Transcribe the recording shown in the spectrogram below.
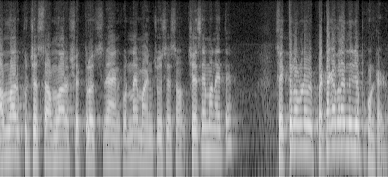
అమ్మవారు పూజ చేస్తే అమ్మవారు శక్తులు వచ్చినాయి ఆయనకు ఉన్నాయి మనం చూసేసాం. చేసేమని అయితే శక్తులు కూడా పెట్టగదలు ఎందుకు చెప్పుకుంటాడు?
